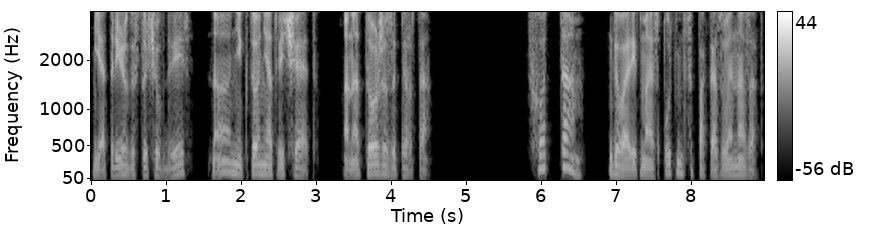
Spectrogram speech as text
Я трижды стучу в дверь, но никто не отвечает. Она тоже заперта. «Вход там», — говорит моя спутница, показывая назад.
